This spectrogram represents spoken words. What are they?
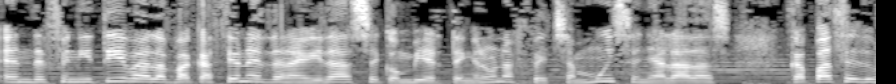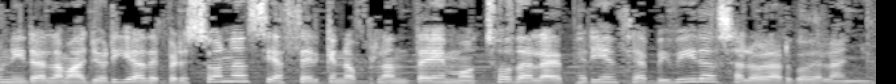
En definitiva, las vacaciones de Navidad se convierten en unas fechas muy señaladas, capaces de unir a la mayoría de personas y hacer que nos planteemos todas las experiencias vividas a lo largo del año.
